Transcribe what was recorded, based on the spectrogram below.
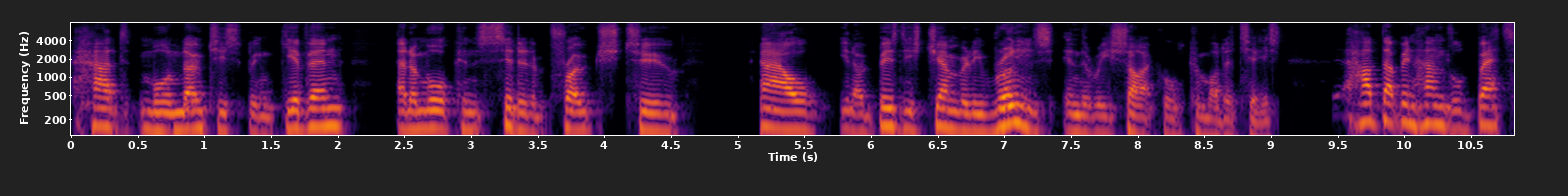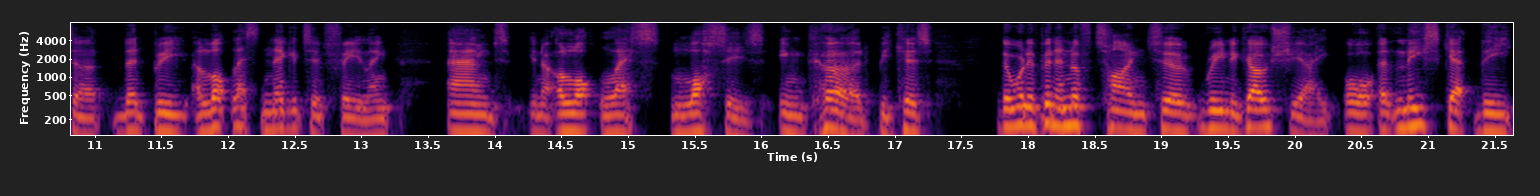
had more notice been given and a more considered approach to how you know business generally runs in the recycled commodities, had that been handled better, there'd be a lot less negative feeling and you know a lot less losses incurred because there would have been enough time to renegotiate or at least get the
